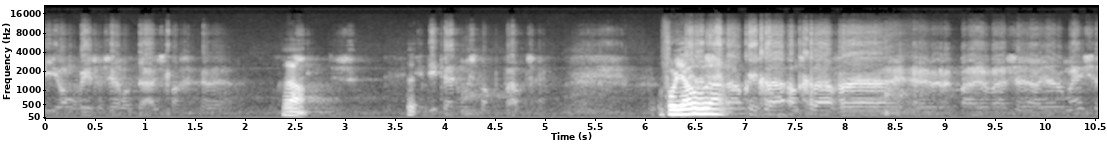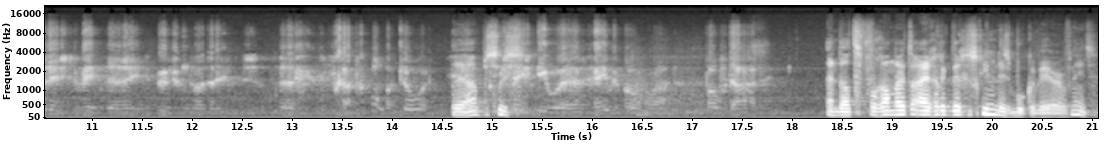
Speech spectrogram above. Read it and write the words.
Die ongeveer zo'nzelfde uitslag. eh, ja. dus in die tijd moest het nog gebouwd zijn. Voor jou, Ze eh, zijn ook in aan het graven eh, eh, waar, waar ze Romeinse resten vinden in de buurt van Dordrecht. Dus dat gaat gewoon maar door. ja precies. En dat verandert eigenlijk de geschiedenisboeken weer, of niet?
